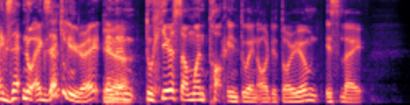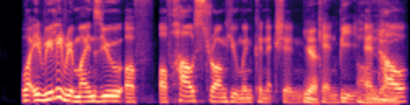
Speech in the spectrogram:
Exact no, exactly, right? And then to hear someone talk into an auditorium is like well, it really reminds you of of how strong human connection Yeah. can be Oh, and yeah. how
